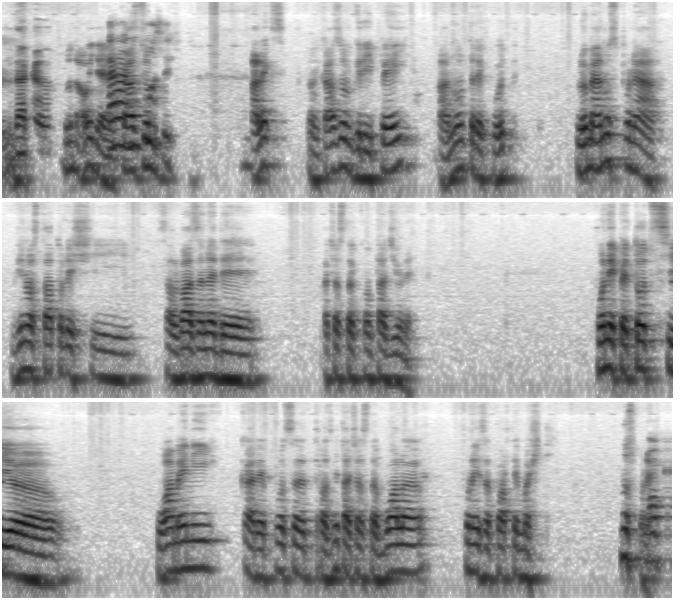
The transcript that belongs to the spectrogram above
Dacă Nu, da, uite, în Da, nu cazul, poți să Alex, în cazul gripei, anul trecut, lumea nu spunea, vino statule și salvează-ne de această contagiune. Pune pe toți uh, oamenii care pot să transmită această boală, pune să poarte măști. Nu spune. Ok.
